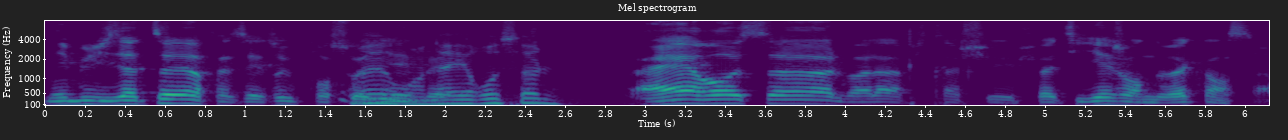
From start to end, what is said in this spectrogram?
nébulisateur, enfin, c'est des trucs pour soigner. Ouais, ou un aérosol. Aérosol, voilà. Putain, je suis fatigué, je rentre de vacances. Là.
